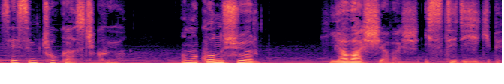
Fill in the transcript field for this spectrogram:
Sesim çok az çıkıyor. Ama konuşuyorum. Yavaş yavaş, istediği gibi.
